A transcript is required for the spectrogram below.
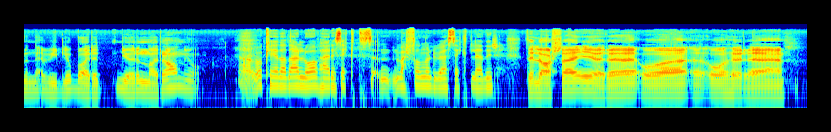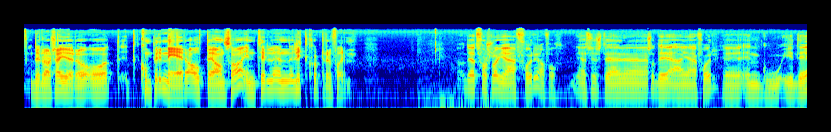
Men jeg vil jo bare gjøre narr av han, jo. Ja, ok, da det er lov her i sekt. I hvert fall når du er sektleder. Det lar seg gjøre å, å høre Det lar seg gjøre å komprimere alt det han sa, inn til en litt kortere form. Det er et forslag jeg er for, iallfall. Jeg synes det så det er jeg for. Eh, En god idé,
